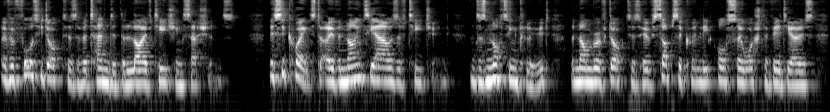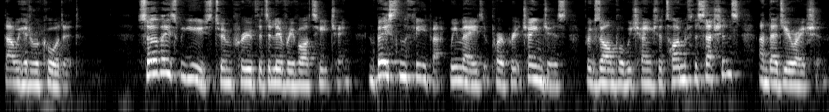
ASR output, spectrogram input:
over 40 doctors have attended the live teaching sessions. This equates to over 90 hours of teaching and does not include the number of doctors who have subsequently also watched the videos that we had recorded. Surveys were used to improve the delivery of our teaching, and based on the feedback, we made appropriate changes. For example, we changed the time of the sessions and their duration.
